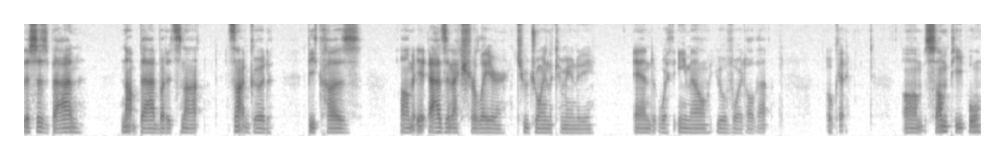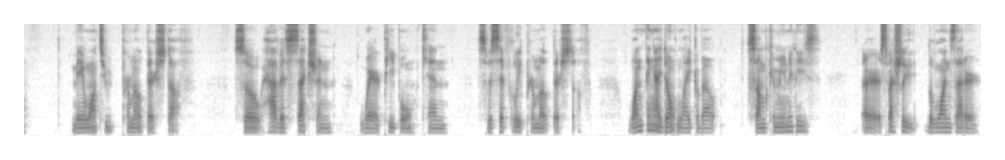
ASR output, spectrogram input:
this is bad not bad but it's not it's not good because um, it adds an extra layer to join the community and with email you avoid all that. Okay. Um, some people may want to promote their stuff. So have a section where people can specifically promote their stuff. One thing i don't like about some communities or especially the ones that are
